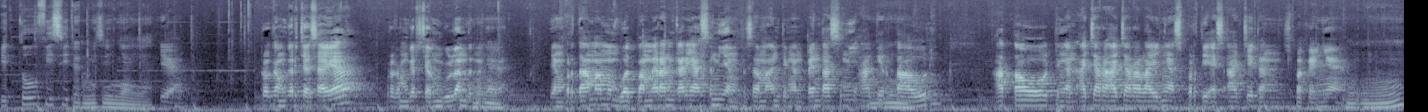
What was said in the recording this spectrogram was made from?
Itu visi dan misinya ya. Ya. Program kerja saya, program kerja unggulan tentunya ya. Yang pertama membuat pameran karya seni yang bersamaan dengan pentas seni akhir tahun atau dengan acara-acara lainnya seperti SAC dan sebagainya. Mm-mm.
